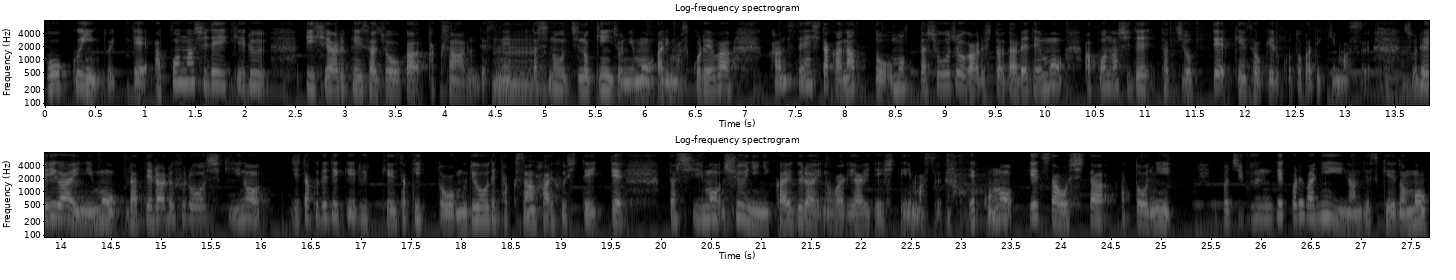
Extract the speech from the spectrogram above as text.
ウォークインといってアポなしで行ける PCR 検査場がたくさんあるんですね、私のうちの近所にもあります。これは感染したかなと思った症状がある人は誰でもアポなしで立ち寄って検査を受けることができます。それ以外にもラテラルフロー式の自宅でできる検査キットを無料でたくさん配布していて私も週に2回ぐらいの割合でしています。でこの検査をした後にえっと、自分でこれは任意なんですけれども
